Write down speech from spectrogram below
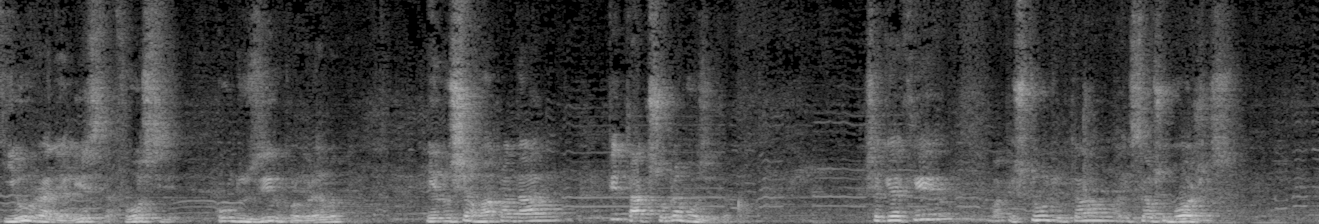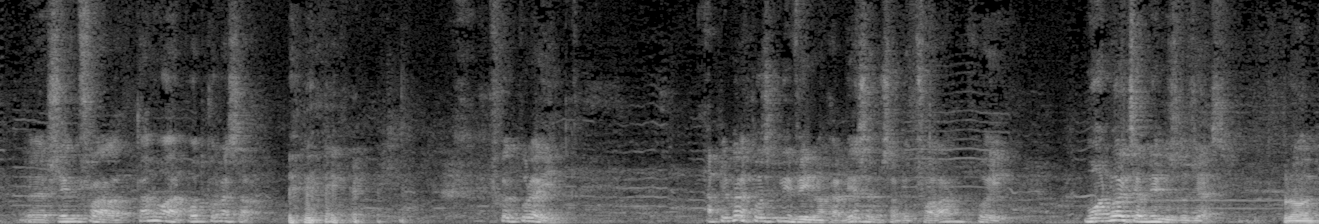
que o radialista fosse conduzir o programa e nos chamar para dar um pitaco sobre a música. Cheguei aqui, vai para o estúdio e tal, e Celso Borges é, chega e fala, tá no ar, pode começar. Foi por aí. A primeira coisa que me veio na cabeça, não sabia o que falar, foi Boa noite, amigos do jazz. Pronto.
